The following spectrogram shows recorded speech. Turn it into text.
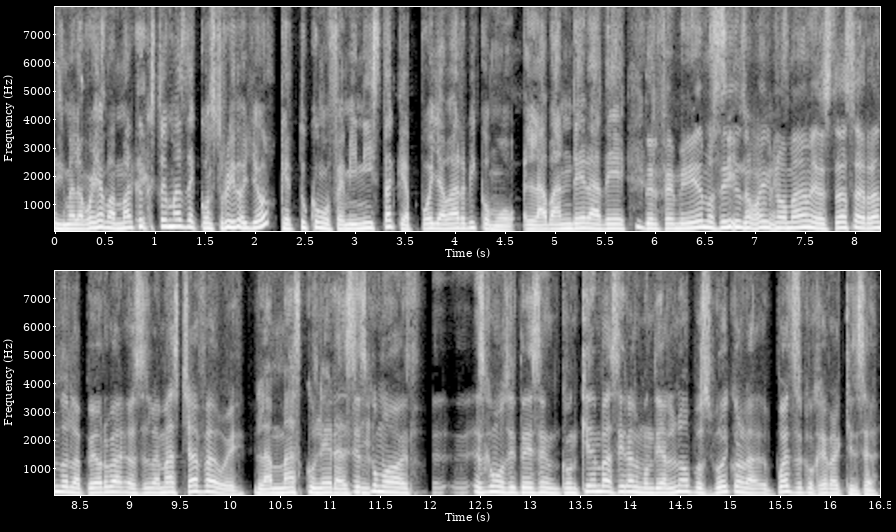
y me la voy a mamar, creo que estoy más deconstruido yo que tú como feminista que apoya a Barbie como la bandera de... Del feminismo, sí. no, no, mames, estás agarrando la peor, es la más chafa, güey. La más culera, Es como, es como si te dicen, ¿con quién vas a ir al mundial? No, pues voy con la, puedes escoger a quien sea.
